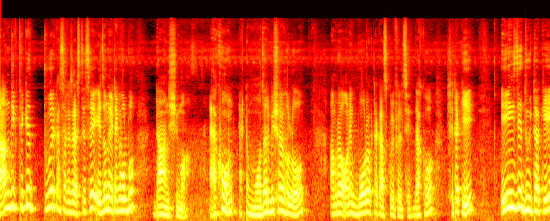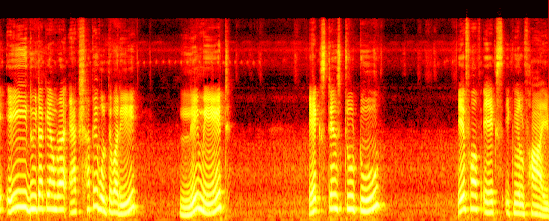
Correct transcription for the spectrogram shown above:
ডান দিক থেকে টু এর কাছাকাছি আসতেছে এই জন্য এটাকে বলব ডান সীমা। এখন একটা মজার বিষয় হলো, আমরা অনেক বড় একটা কাজ করে ফেলছি। দেখো, সেটা কি? এই যে দুইটাকে, এই দুইটাকে আমরা একসাথে বলতে পারি limit X tends to two F of X equal five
